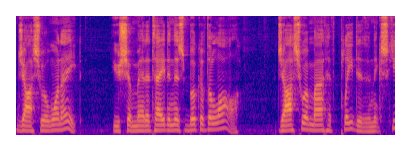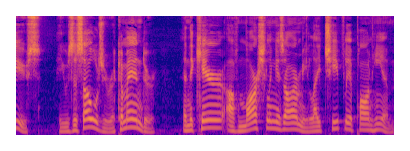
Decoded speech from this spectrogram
Joshua 1 8. You shall meditate in this book of the law. Joshua might have pleaded an excuse. He was a soldier, a commander and the care of marshaling his army lay chiefly upon him.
